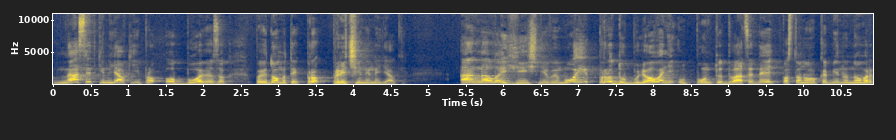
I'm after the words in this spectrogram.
наслідки неявки і про обов'язок повідомити про причини неявки. Аналогічні вимоги продубльовані у пункту 29 постанови Кабміну номер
